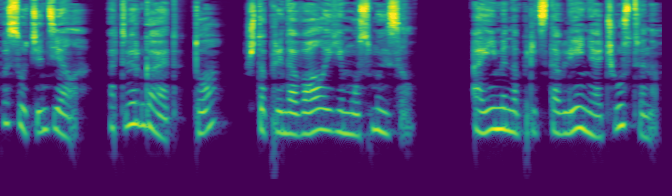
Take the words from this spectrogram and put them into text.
по сути дела, отвергает то, что придавало ему смысл, а именно представление о чувственном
